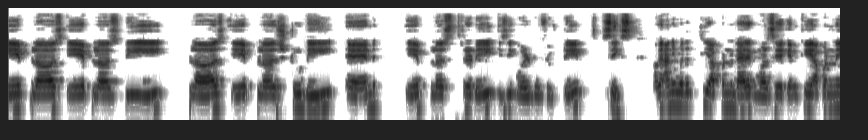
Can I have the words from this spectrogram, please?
A plus a plus d plus a plus two d and a plus three d is equal to fifty six હવે આની મદદથી આપણને ડાયરેક્ટ મળશે, કેમ કે આપણને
